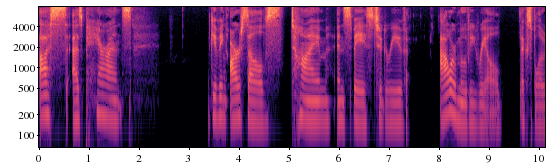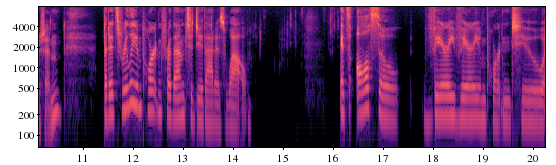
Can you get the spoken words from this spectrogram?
us as parents giving ourselves time and space to grieve our movie reel explosion, but it's really important for them to do that as well. It's also very, very important to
